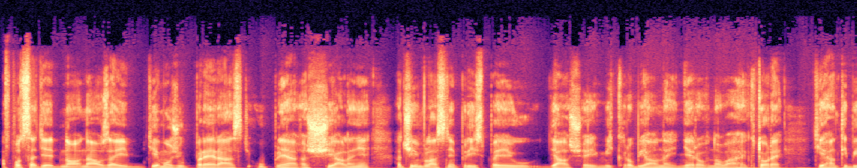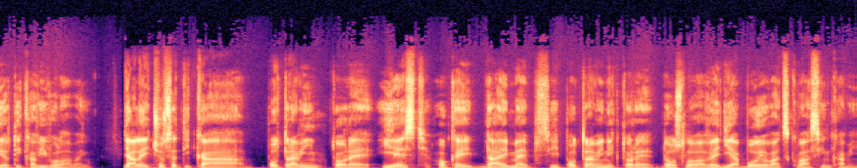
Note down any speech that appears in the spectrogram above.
a v podstate no, naozaj tie môžu prerásť úplne až šialene a čím vlastne prispejú ďalšej mikrobiálnej nerovnováhe, ktoré tie antibiotika vyvolávajú. Ďalej, čo sa týka potravín, ktoré jesť, OK, dajme si potraviny, ktoré doslova vedia bojovať s kvasinkami.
